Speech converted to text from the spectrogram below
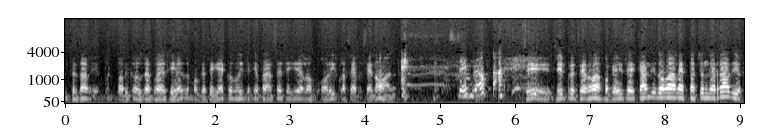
usted sabe, en Puerto Rico no se puede decir eso porque seguía cuando dice que francés, seguía los oricuas se, se enojan. Se enoja. Sí, siempre se enojan porque dice, Cándido va a la estación de radio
